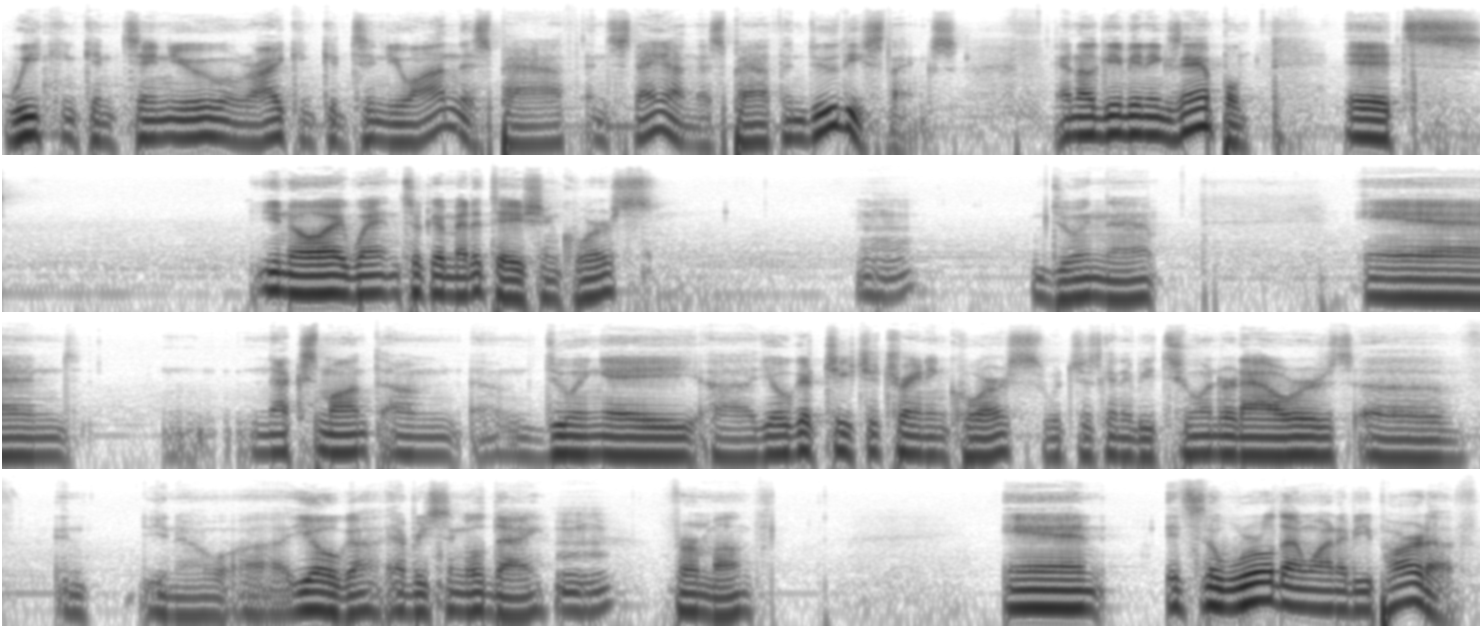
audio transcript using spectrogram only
we can continue or I can continue on this path and stay on this path and do these things. And I'll give you an example. It's you know, I went and took a meditation course. I'm doing that. And next month I'm, I'm doing a uh, yoga teacher training course, which is going to be 200 hours of, in, you know, uh, yoga every single day for a month. And it's the world I want to be part of.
